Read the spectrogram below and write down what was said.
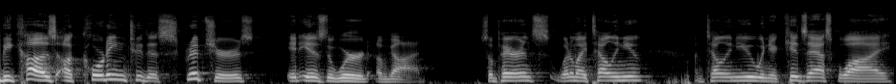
because according to the scriptures, it is the Word of God. So, parents, what am I telling you? I'm telling you when your kids ask why,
